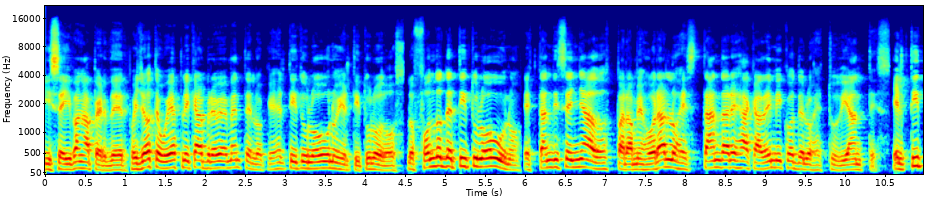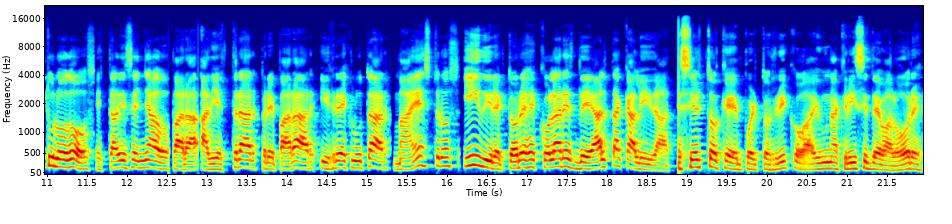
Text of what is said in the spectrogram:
y se iban a perder. Pues yo te voy a explicar brevemente lo que es el título 1 y el título 2. Los fondos de título 1 están diseñados para mejorar los estándares académicos de los estudiantes. El título 2 está diseñado para adiestrar, preparar y reclutar maestros y directores escolares de alta calidad. Es cierto que en Puerto Rico hay una crisis de valores.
